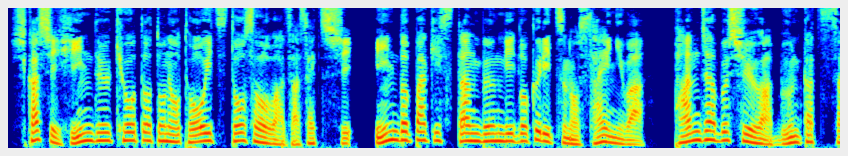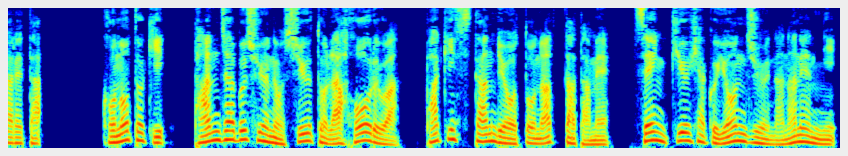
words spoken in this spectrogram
しかしヒンドゥー教徒との統一闘争は挫折し、インドパキスタン分離独立の際には、パンジャブ州は分割された。この時、パンジャブ州の州都ラホールは、パキスタン領となったため、1947年に、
